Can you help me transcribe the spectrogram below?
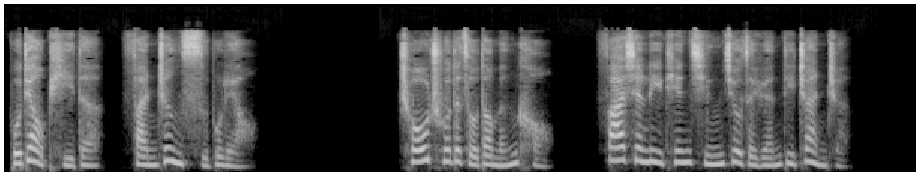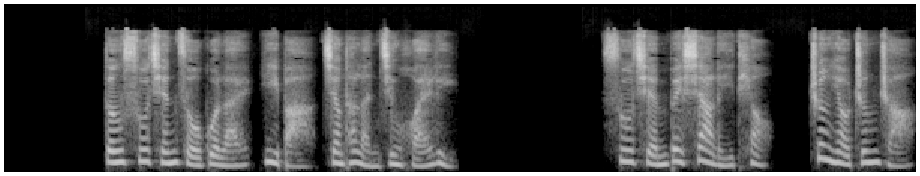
不掉皮的，反正死不了。踌躇的走到门口，发现厉天晴就在原地站着。等苏浅走过来，一把将他揽进怀里。苏浅被吓了一跳，正要挣扎，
